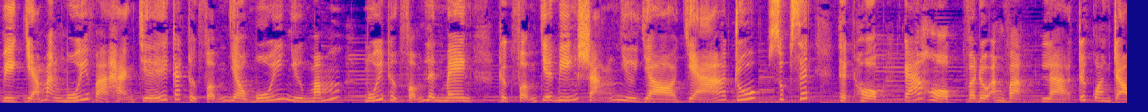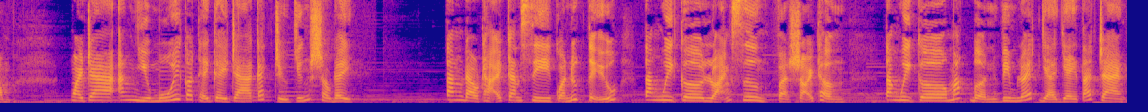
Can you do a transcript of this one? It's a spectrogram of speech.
việc giảm ăn muối và hạn chế các thực phẩm giàu muối như mắm, muối thực phẩm lên men, thực phẩm chế biến sẵn như giò, chả, ruốc, xúc xích, thịt hộp, cá hộp và đồ ăn vặt là rất quan trọng. Ngoài ra, ăn nhiều muối có thể gây ra các triệu chứng sau đây. Tăng đào thải canxi qua nước tiểu, tăng nguy cơ loãng xương và sỏi thận – tăng nguy cơ mắc bệnh viêm loét dạ dày tá tràng,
